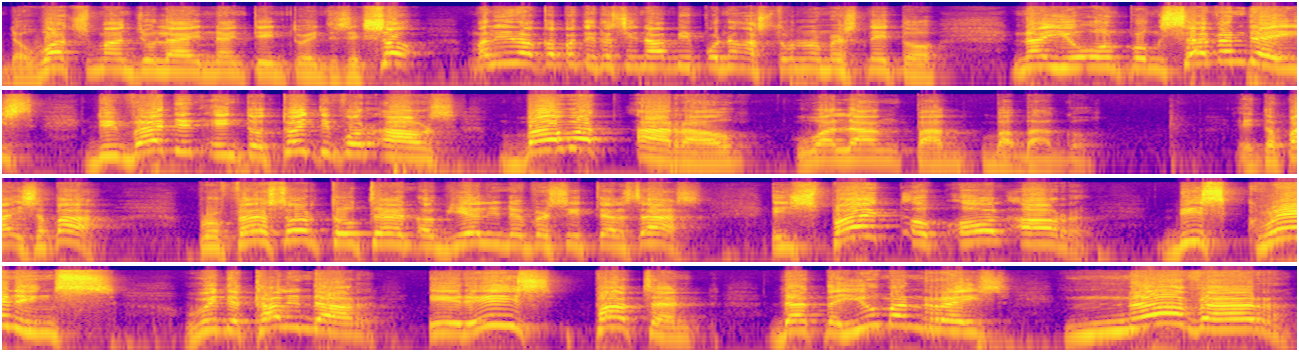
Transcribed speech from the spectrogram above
The Watchman, July 1926. So, Malinaw kapatid na sinabi po ng astronomers nito na yun pong 7 days divided into 24 hours, bawat araw, walang pagbabago. Ito pa, isa pa. Professor Toten of Yale University tells us, in spite of all our discreditings with the calendar, it is patent that the human race never,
